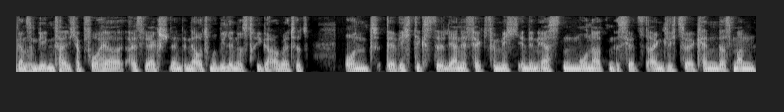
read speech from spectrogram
Ganz im Gegenteil, ich habe vorher als Werkstudent in der Automobilindustrie gearbeitet. Und der wichtigste Lerneffekt für mich in den ersten Monaten ist jetzt eigentlich zu erkennen, dass man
